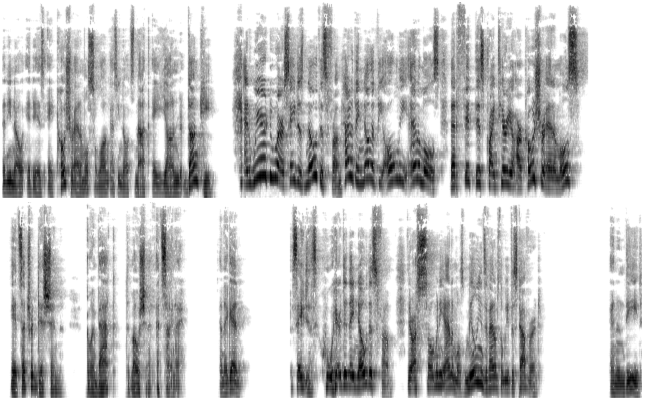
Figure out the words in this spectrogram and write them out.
then you know it is a kosher animal so long as you know it's not a young donkey. And where do our sages know this from? How do they know that the only animals that fit this criteria are kosher animals? It's a tradition going back to Moshe at Sinai. And again, the sages, where did they know this from? There are so many animals, millions of animals that we've discovered. And indeed,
